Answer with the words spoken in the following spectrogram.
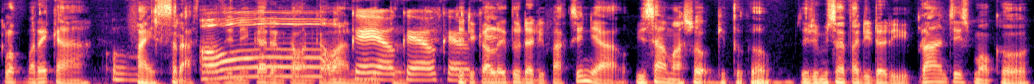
klub mereka Oh. Pfizer, AstraZeneca dan kawan-kawan Oke gitu. oke oke. Jadi oke. kalau itu udah divaksin ya bisa masuk gitu ke. Jadi misalnya tadi dari Prancis mau ke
